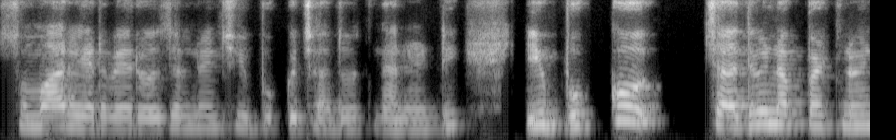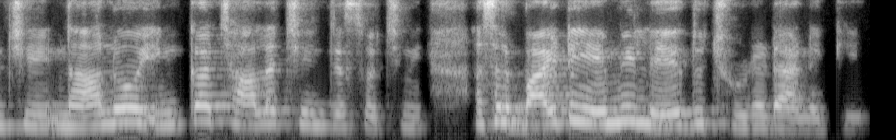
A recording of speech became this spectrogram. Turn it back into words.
సుమారు ఇరవై రోజుల నుంచి ఈ బుక్ చదువుతున్నానండి. ఈ బుక్ చదివినప్పటి నుంచి నాలో ఇంకా చాలా చేంజెస్ వచ్చినాయి. అసలు బయట ఏమీ లేదు చూడడానికి.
